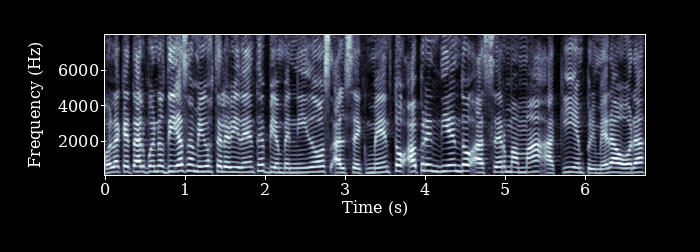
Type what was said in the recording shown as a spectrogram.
Hola, ¿qué tal? Buenos días amigos televidentes, bienvenidos al segmento Aprendiendo a ser mamá aquí en Primera Hora.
